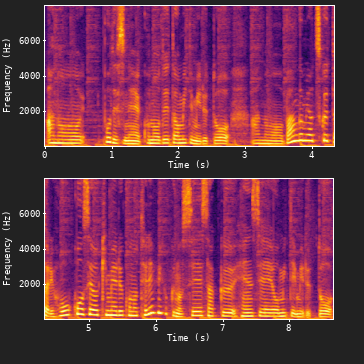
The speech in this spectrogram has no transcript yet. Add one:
あの方ですねこのデータを見てみるとあの番組を作ったり方向性を決めるこのテレビ局の制作編成を見てみると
